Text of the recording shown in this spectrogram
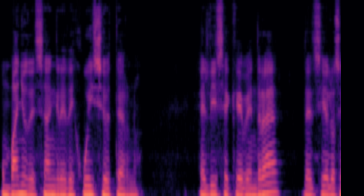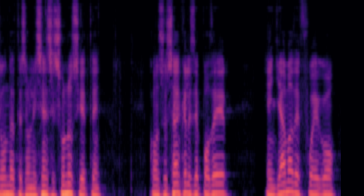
un baño de sangre de juicio eterno. Él dice que vendrá del cielo, segunda Tesalonicenses 1.7, con sus ángeles de poder en llama de fuego,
